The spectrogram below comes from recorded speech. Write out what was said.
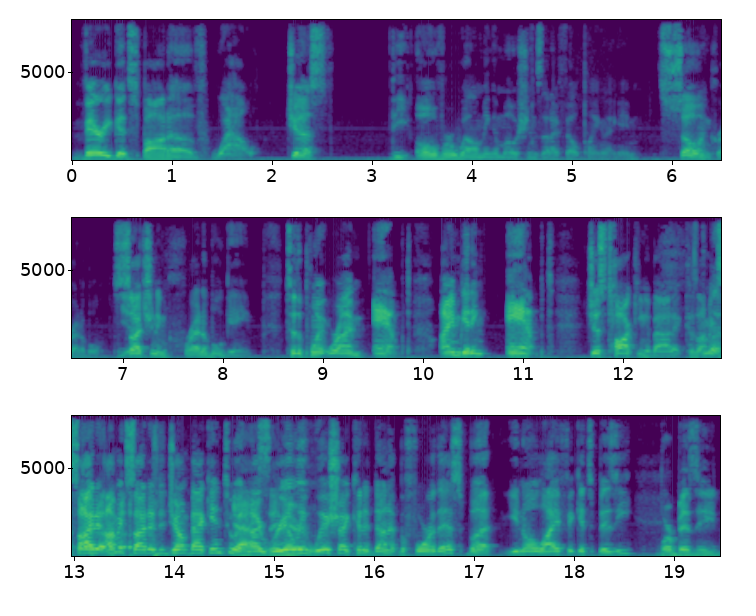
very good spot of wow, just the overwhelming emotions that I felt playing that game. So incredible. Yeah. Such an incredible game. To the point where I'm amped. I'm getting amped just talking about it because I'm excited. I'm excited to jump back into it. Yeah, And I really here. wish I could have done it before this, but you know, life, it gets busy. We're busy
